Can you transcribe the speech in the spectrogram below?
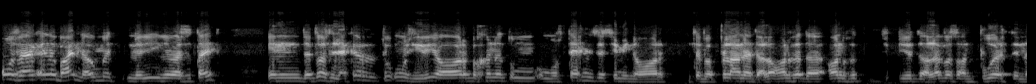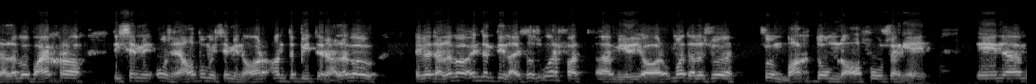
ons werk eintlik baie nou met met die universiteit en dit was lekker toe ons hierdie jaar begin het om om ons tegniese seminar te beplan het. Hulle aangeweet hulle was aan boord en hulle wou baie graag die semi ons help om die seminar aan te bied en hulle wou jy weet hulle wou eintlik die leerders oorvat um, hierdie jaar omdat hulle so so magdom navorsing het. En um,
